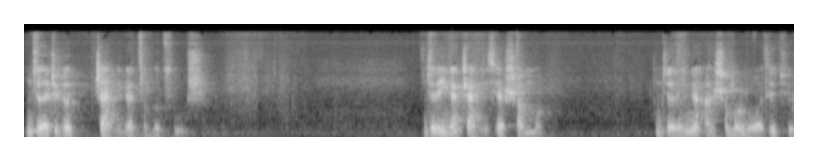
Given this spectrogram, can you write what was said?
你觉得这个展应该怎么组织？你觉得应该展一些什么？你觉得应该按什么逻辑去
